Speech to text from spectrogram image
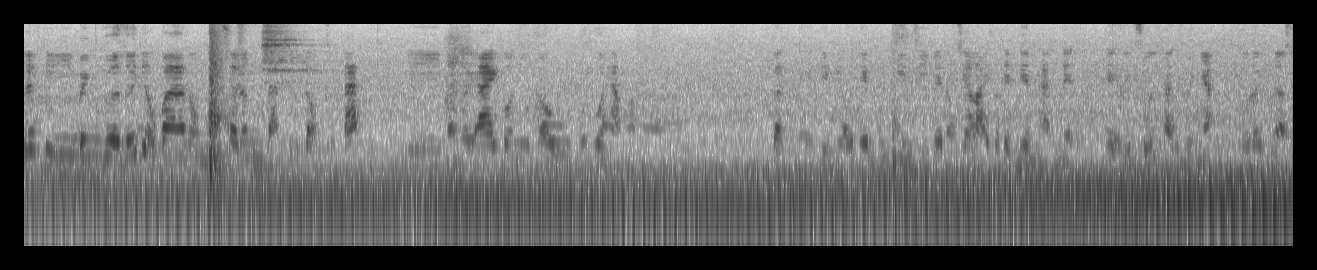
Đây thì mình vừa giới thiệu qua dòng xe nâng bán tự động start thì mọi người ai có nhu cầu muốn mua hàng hoặc cần để tìm hiểu thêm thông tin gì về dòng xe này có thể liên hệ hệ đến số điện thoại của mình nhé. Tôi đây cũng là số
